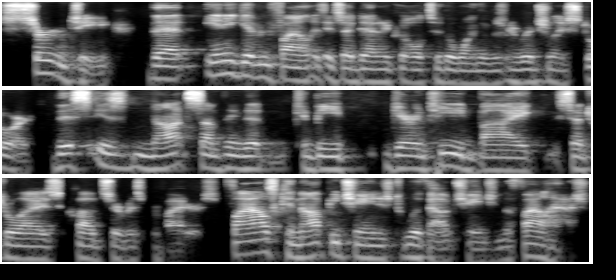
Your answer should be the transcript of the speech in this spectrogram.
certainty that any given file is identical to the one that was originally stored. This is not something that can be guaranteed by centralized cloud service providers. Files cannot be changed without changing the file hash.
